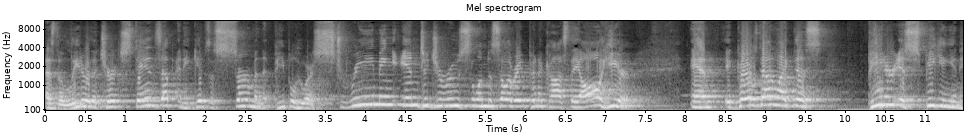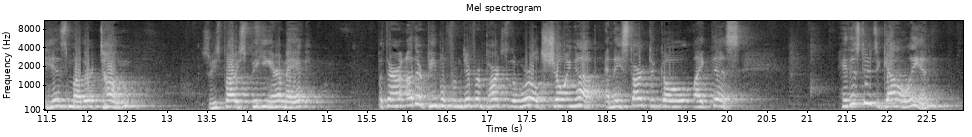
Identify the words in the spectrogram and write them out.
as the leader of the church, stands up and he gives a sermon that people who are streaming into Jerusalem to celebrate Pentecost, they all hear. And it goes down like this Peter is speaking in his mother tongue, so he's probably speaking Aramaic. But there are other people from different parts of the world showing up, and they start to go like this Hey, this dude's a Galilean.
